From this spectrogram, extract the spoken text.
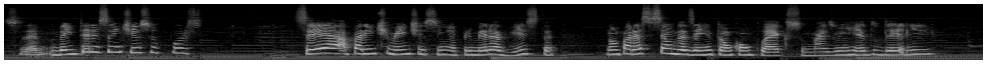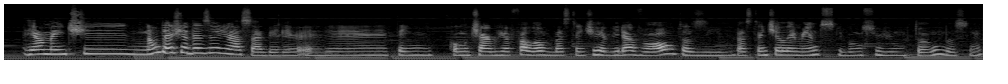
Isso é bem interessante isso por ser aparentemente assim à primeira vista não parece ser um desenho tão complexo, mas o enredo dele realmente não deixa a desejar, sabe? Ele, ele é, tem, como o Thiago já falou, bastante reviravoltas e bastante elementos que vão se juntando, assim.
